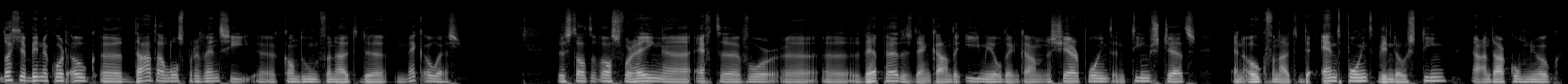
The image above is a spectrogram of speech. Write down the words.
dat je binnenkort ook eh datalospreventie eh, kan doen vanuit de macOS. Dus dat was voorheen eh, echt eh, voor web, hè, dus denk aan de e-mail, denk aan SharePoint en Teams chats. En ook vanuit de endpoint, Windows 10. Ja, en daar komt nu ook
